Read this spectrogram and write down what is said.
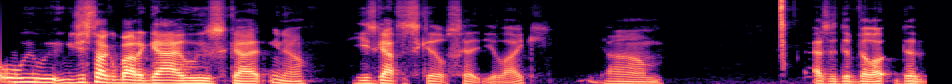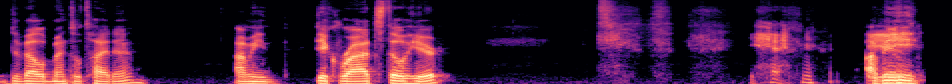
We, we we just talk about a guy who's got you know he's got the skill set you like, um, as a develop de- developmental tight end. I mean, Dick Rod's still here. Yeah. I mean,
